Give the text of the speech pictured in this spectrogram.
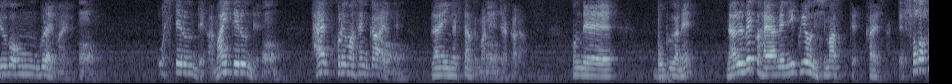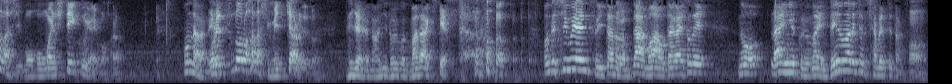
15分ぐらい前にうん。押してるんであ巻いてるんでうん。早く来れませんか？言って LINE が来たんですよマネージャーからほんで僕がねなるべく早めに行くようにしますって返した。えその話もうほんまにしていくんや今から。ほんならね俺募る話めっちゃあるでそれ。いやいや何どういうことまだ聞けよ。ほんで渋谷に着いたのがだまあお互いそれの LINE が来る前に電話でちょっと喋ってたんですよ、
